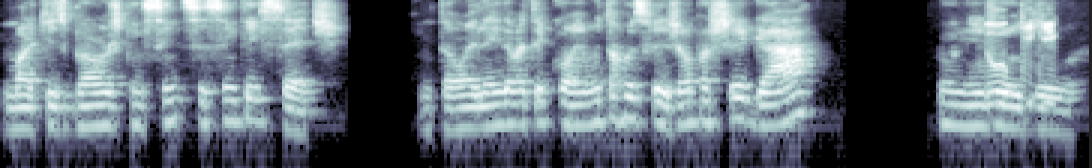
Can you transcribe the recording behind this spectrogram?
Marquise Brown hoje tem 167. Então ele ainda vai ter que comer muito arroz e feijão para chegar no nível do,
